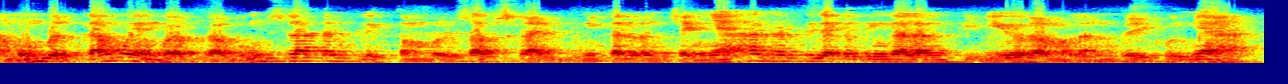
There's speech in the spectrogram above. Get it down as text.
namun buat kamu yang baru gabung silahkan klik tombol subscribe. Bunyikan loncengnya agar tidak ketinggalan video ramalan berikutnya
